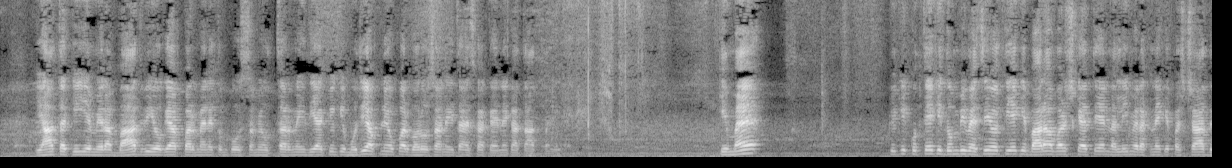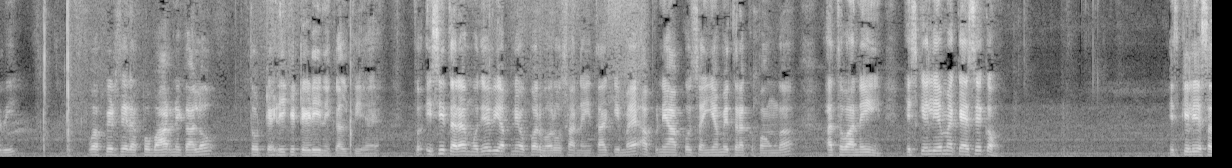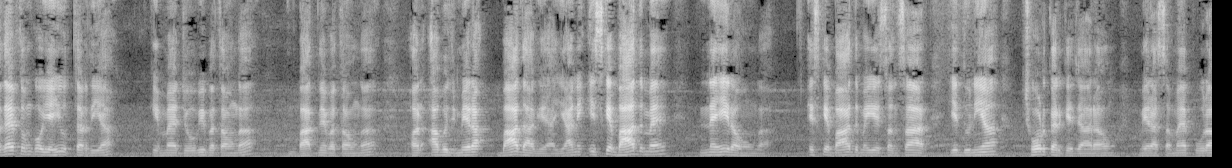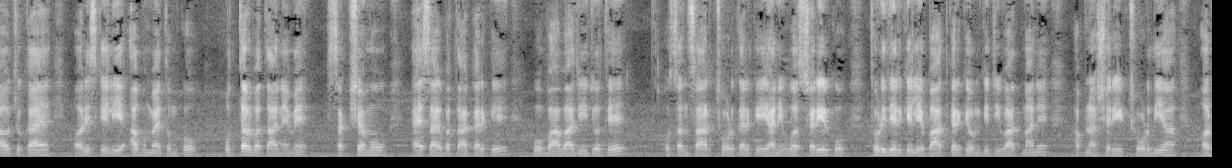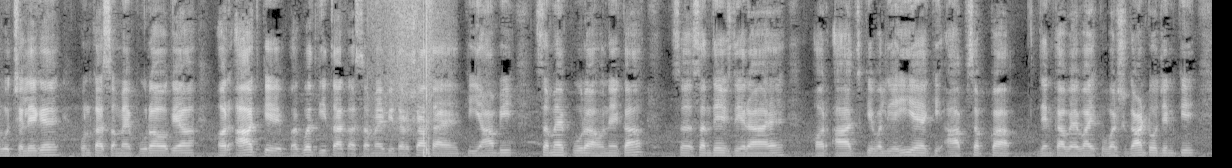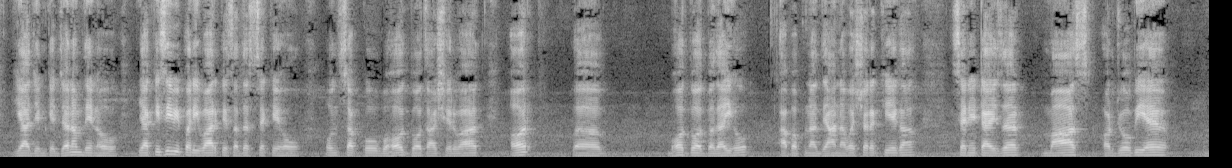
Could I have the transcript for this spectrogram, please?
यहाँ तक कि ये मेरा बाद भी हो गया, पर मैंने तुमको उस समय उत्तर नहीं दिया, क्योंकि मुझे अपने ऊपर भरोसा नहीं था, इसका कहने का तात्पर्य है कि मैं क्योंकि कुत्ते की दुम भी वैसी होती है कि बारह वर्ष कहते हैं, नली में रखने के पश्चात भी वह फिर से रखो, बाहर निकालो तो टेढ़ी की टेढ़ी निकलती है। तो इसी तरह मुझे भी अपने ऊपर भरोसा नहीं था कि मैं अपने आप को संयमित रख पाऊँगा, अथवा नहीं। इसके लिए मैं कैसे कहूँ? इसके लिए सदैव तुमको यही उत्तर दिया कि मैं जो भी बताऊँगा, बाद में बताऊँगा, और अब मेरा बाद आ गया यानी इसके बाद मैं नहीं रहूँगा। इसके बाद मैं ये संसार, ये दुनिया छोड़ करके जा रहा हूँ। मेरा समय पूरा हो चुका है और इसके लिए अब मैं तुमको उत्तर बताने में सक्षम हूँ। ऐसा बता करके वो बाबा जी जो थे, वो संसार छोड़ करके, यानी वह शरीर को थोड़ी देर के लिए बात करके उनकी जीवात्मा ने अपना शरीर छोड़ दिया और वो चले गए। उनका समय पूरा हो गया और आज के भगवत गीता का समय भी दर्शाता है कि यहाँ भी समय पूरा होने का संदेश दे रहा है। और आज केवल यही है कि आप सबका, जिनका वैवाहिक वर्षगांठ हो, जिनकी, या जिनके जन्मदिन हो, या किसी भी परिवार के सदस्य के हो, उन सबको बहुत बहुत आशीर्वाद और बहुत बहुत बधाई हो। आप अपना ध्यान अवश्य रखिएगा। सैनिटाइज़र, मास्क और जो भी है,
